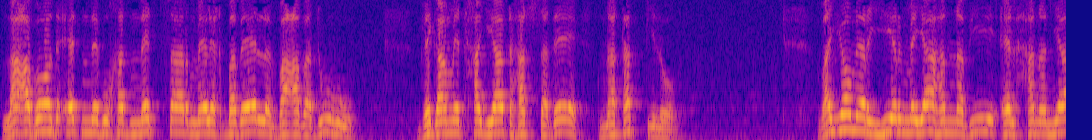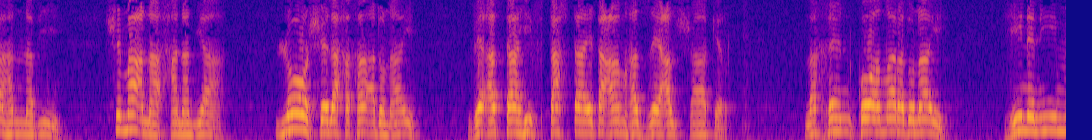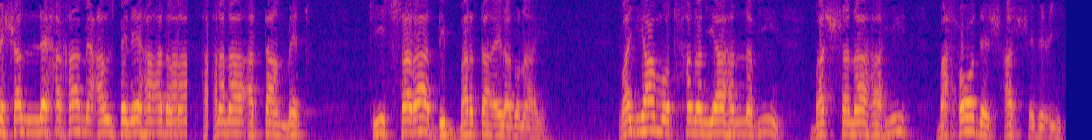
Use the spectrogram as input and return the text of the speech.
לעבוד את נבוכדנצר מלך בבל ועבדוהו, וגם את חיית השדה נתתי לו. ויאמר ירמיה הנביא אל חנניה הנביא, שמענה חנניה, לא שלחך אדוני, ואתה הבטחת את העם הזה על שקר. לכן כה אמר אדוני, הנני משלחך מעל פני האדמה, הנא אתה מת, כי שרה דיברת אל אדוני. וימות חנניה הנביא בשנה ההיא, בחודש השביעי.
